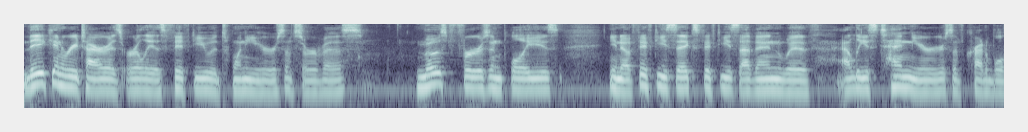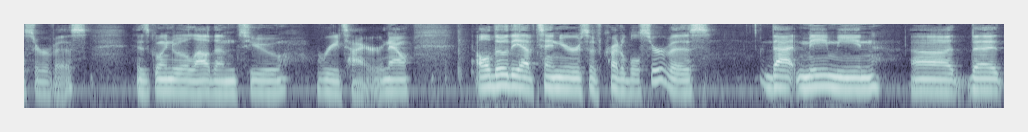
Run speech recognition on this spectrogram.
They can retire as early as 50 with 20 years of service. Most FERS employees, you know, 56, 57 with at least 10 years of credible service is going to allow them to retire. Now, although they have 10 years of credible service, that may mean uh, that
